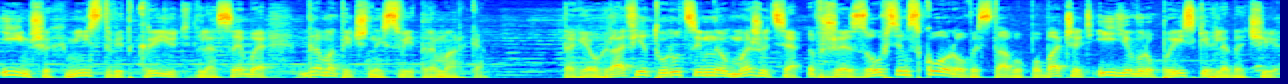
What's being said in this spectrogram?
інших міст відкриють для себе драматичний світ ремарка. Та географія туру цим не обмежиться. Вже зовсім скоро виставу побачать і європейські глядачі,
